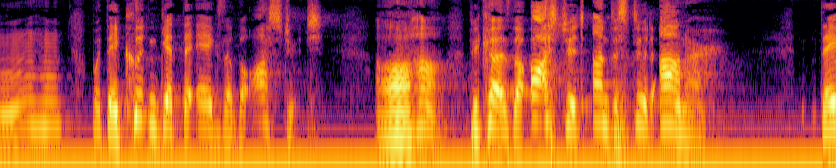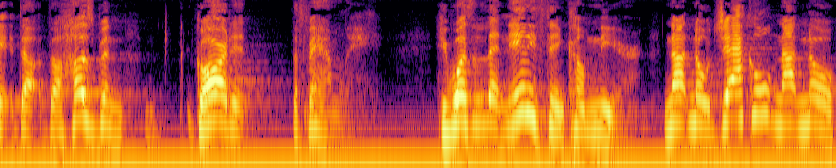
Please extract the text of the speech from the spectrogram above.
mm-hmm. But they couldn't get the eggs of the ostrich. Uh-huh. Because the ostrich understood honor. They, the, the husband guarded the family. He wasn't letting anything come near. Not no jackal, not no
